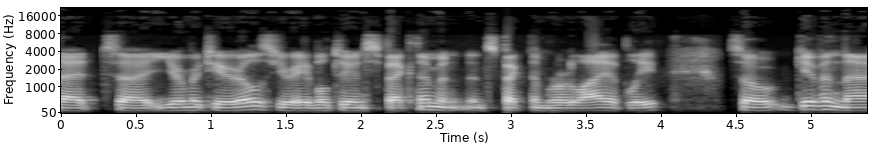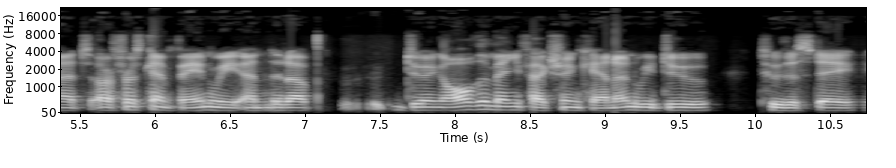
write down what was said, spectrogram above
that uh, your materials you're able to inspect them and inspect them reliably. So, given that our first campaign, we ended up doing all the manufacturing in Canada, and we do to this day.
